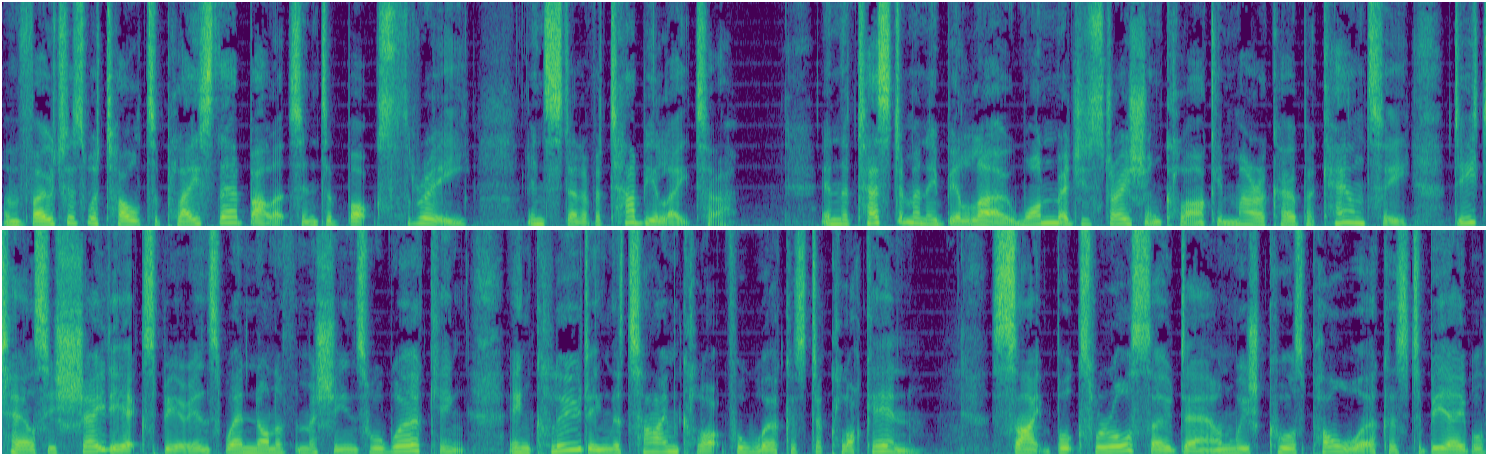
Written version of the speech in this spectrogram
and voters were told to place their ballots into box 3 instead of a tabulator. In the testimony below, one registration clerk in Maricopa County details his shady experience where none of the machines were working, including the time clock for workers to clock in. Site books were also down, which caused poll workers to be able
